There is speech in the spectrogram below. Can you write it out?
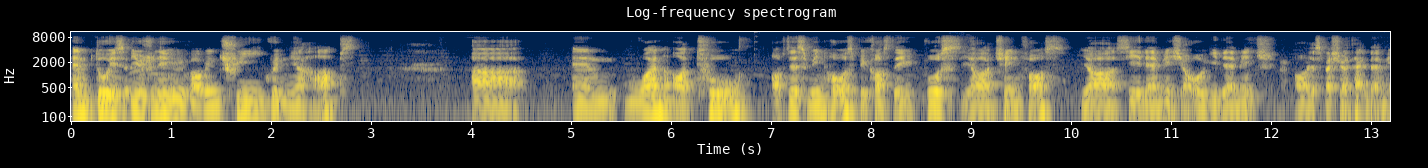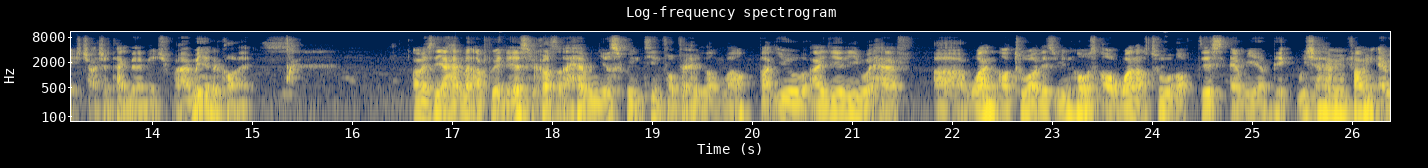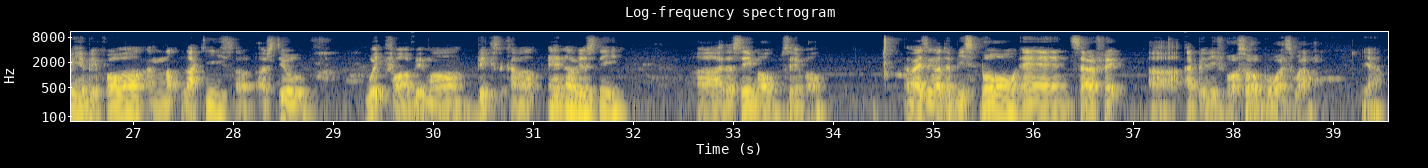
M2 is usually involving three Grimnir Harps uh and one or two of this wind host because they boost your chain force your CA damage your OD damage or your special attack damage charge attack damage whatever you want to call it. Obviously I haven't upgrade this because I haven't used Wind Team for very long while but you ideally will have uh one or two of these wind host or one or two of this area big which I have been farming area big for a while. I'm not lucky so I still wait for a bit more bigs to come out. And obviously uh the same old same old. Rising of the Beast bow and Seraphic uh I believe also a bow as well. Yeah.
